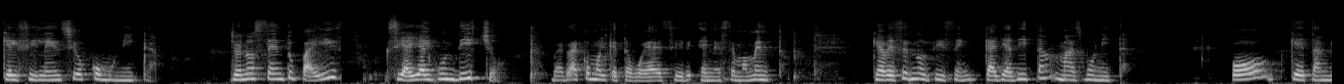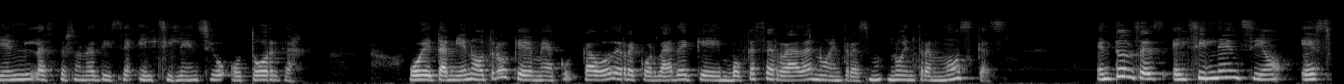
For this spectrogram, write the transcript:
que el silencio comunica. Yo no sé en tu país si hay algún dicho ¿verdad? Como el que te voy a decir en este momento, que a veces nos dicen calladita más bonita. O que también las personas dicen el silencio otorga. O también otro que me acabo de recordar de que en boca cerrada no, entras, no entran moscas. Entonces, el silencio es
